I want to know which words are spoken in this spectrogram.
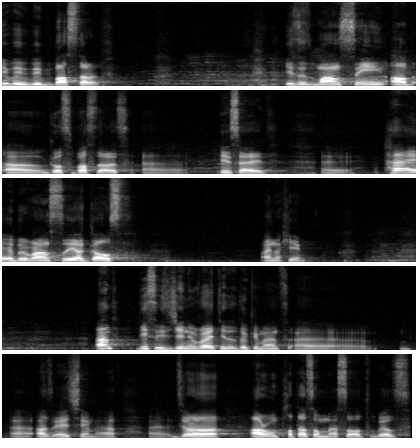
He will be busted. this is one scene of uh, Ghostbusters. Uh, he said, uh, hey, everyone see a ghost. I know him. and this is generated document uh, uh, as HTML. Uh, there are Aaron Patterson method with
